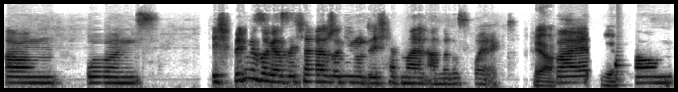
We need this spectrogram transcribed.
Ähm, und ich bin mir sogar sicher, Janine und ich hätten mal ein anderes Projekt. Ja. Weil ja. Ähm,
